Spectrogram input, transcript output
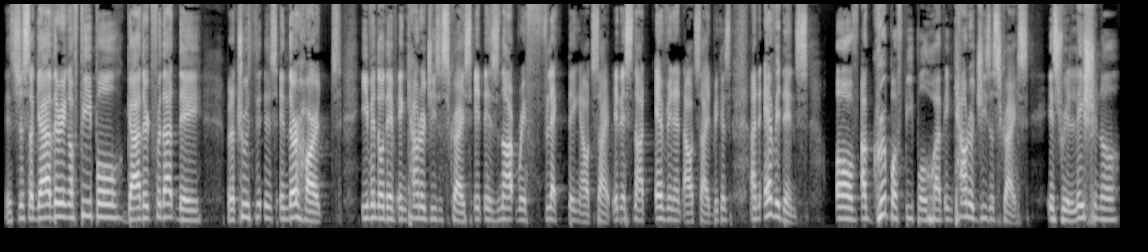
It's just a gathering of people gathered for that day. But the truth is, in their hearts, even though they've encountered Jesus Christ, it is not reflecting outside. It is not evident outside because an evidence of a group of people who have encountered Jesus Christ is relational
